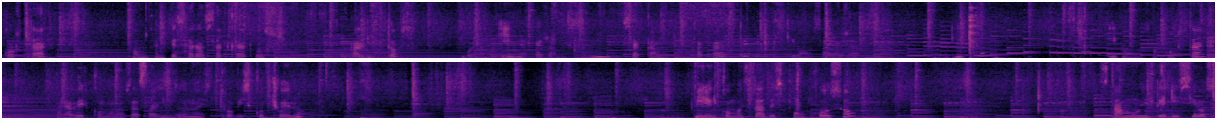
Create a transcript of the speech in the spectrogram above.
cortar vamos a empezar a sacar los palitos bueno aquí agarramos también sacamos esta parte aquí vamos a agarrar una palita y vamos a cortar para ver cómo nos ha salido nuestro bizcochuelo. Miren cómo está de esponjoso. Está muy delicioso.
